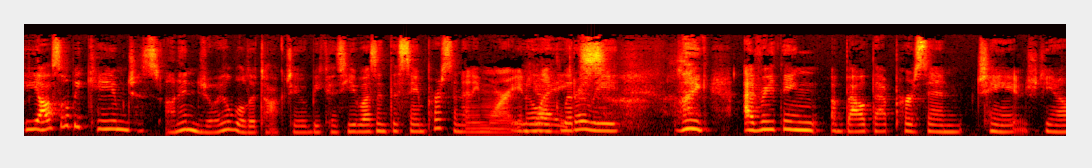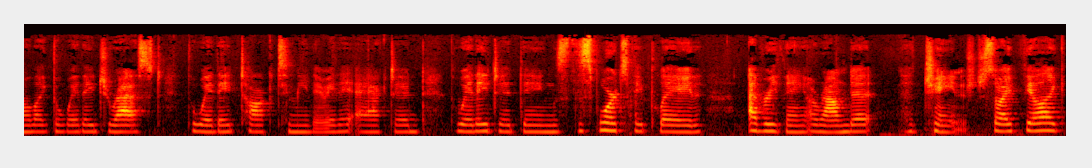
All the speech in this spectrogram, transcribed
he also became just unenjoyable to talk to because he wasn't the same person anymore. You know, like literally like everything about that person changed, you know, like the way they dressed, the way they talked to me, the way they acted, the way they did things, the sports they played, everything around it had changed. So I feel like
